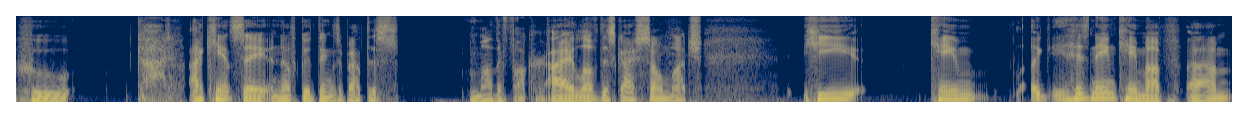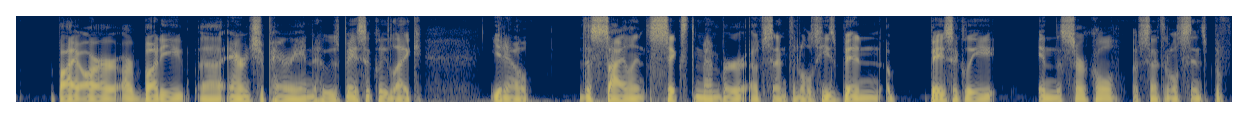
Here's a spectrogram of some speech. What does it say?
who, God, I can't say enough good things about this motherfucker. I love this guy so much. He came, like his name came up um, by our our buddy uh, Aaron Shaparian, who's basically like, you know, the silent sixth member of Sentinels. He's been a, basically in the circle of Sentinels since bef-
